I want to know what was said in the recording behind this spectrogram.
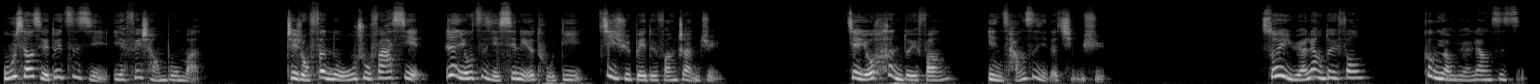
吴小姐对自己也非常不满，这种愤怒无处发泄，任由自己心里的土地继续被对方占据，借由恨对方隐藏自己的情绪。所以，原谅对方，更要原谅自己。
